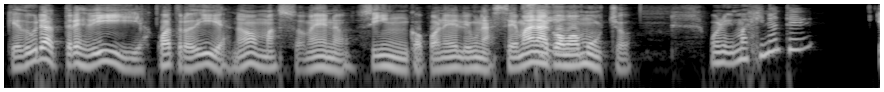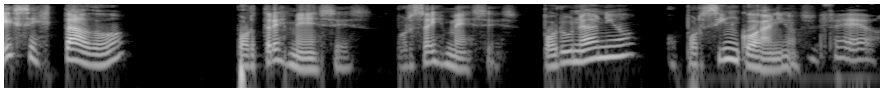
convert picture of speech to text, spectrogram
que dura tres días, cuatro días, ¿no? Más o menos, cinco, ponele, una semana como mucho. Bueno, imagínate ese estado por tres meses, por seis meses, por un año o por cinco años. Feo.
